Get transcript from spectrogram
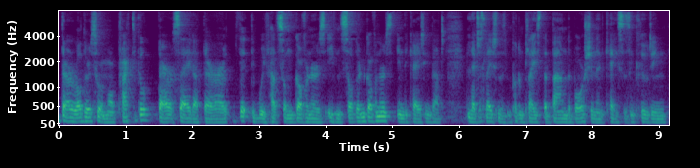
There are others who are more practical. There say that there are we've had some governors, even southern governors, indicating that legislation has been put in place that banned abortion in cases including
